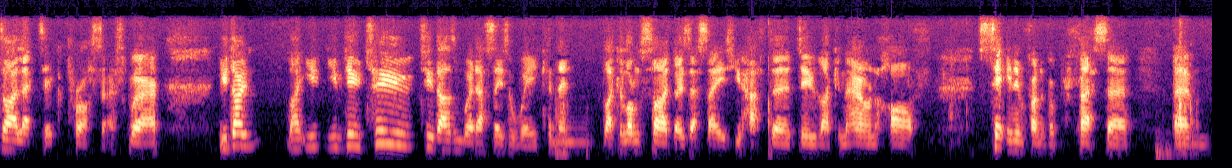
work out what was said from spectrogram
dialectic process where you don't like you, you do two two thousand word essays a week, and then like alongside those essays, you have to do like an hour and a half sitting in front of a professor, um,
